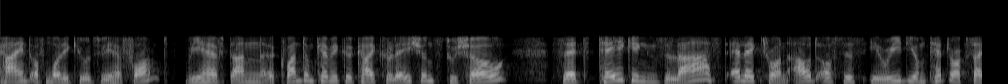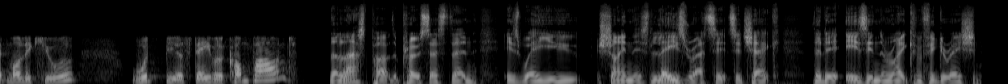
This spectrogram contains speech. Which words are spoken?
kind of molecules we have formed. We have done uh, quantum chemical calculations to show that taking the last electron out of this iridium tetroxide molecule would be a stable compound. The last part of the process then is where you shine this laser at it to check that it is in the right configuration.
